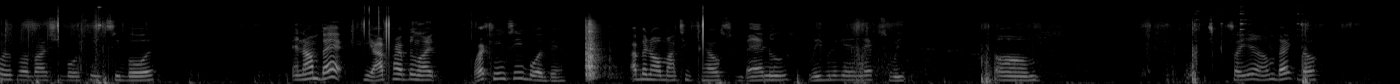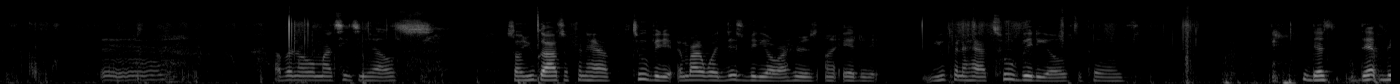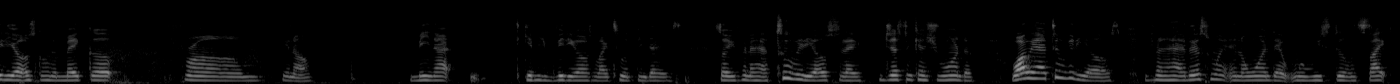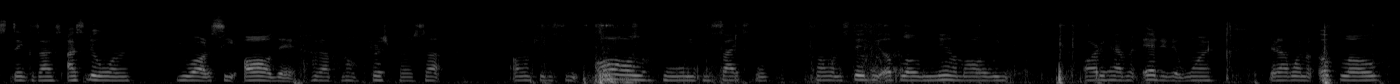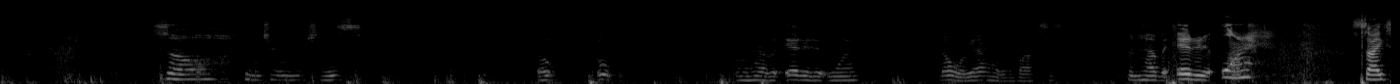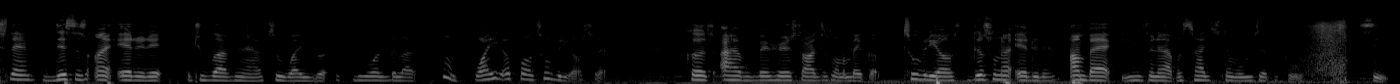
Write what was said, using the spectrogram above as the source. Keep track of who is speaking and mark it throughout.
Speaker 1: 24 by your boy King T Boy. And I'm back. Yeah, I probably been like, where King T Boy been? I've been on my teacher's house. Bad news. Leaving again next week. Um. So yeah, I'm back though. And I've been over my TT house. So you guys are finna have two videos. And by the way, this video right here is unedited. You finna have two videos because that's that video is gonna make up from you know me not giving you videos in like two or three days. So you're gonna have two videos today, just in case you wonder why we had two videos. You're gonna have this one and the one that when we still in Sikeston, because I, I still want you all to see all that. I got on first press up. I want you to see all of when we in Sikeston. So I want to still be uploading them all week. I already have an edited one that I want to upload. So, finna change this. Gonna have an edited one. Don't worry, I have boxes. I'm gonna have an edited one. Sikeston, this is unedited, but you guys now too. Why you you want to be like, hmm, why you upload two videos today? Cause I haven't been here, so I just want to make up two videos. This one I edited. I'm back. You finna have a Sikeston when we was at the pool. See.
